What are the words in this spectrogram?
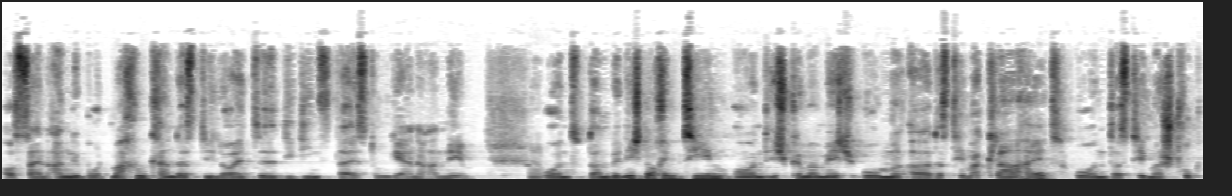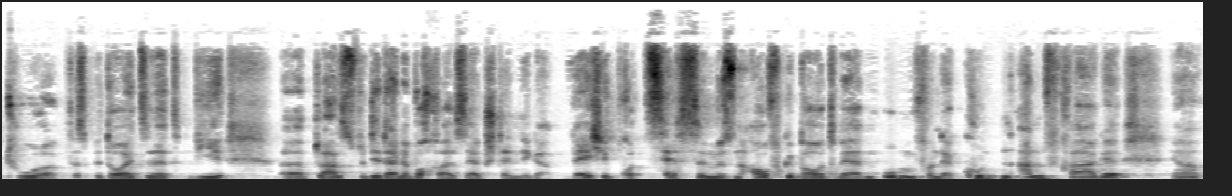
aus sein Angebot machen kann, dass die Leute die Dienstleistung gerne annehmen. Ja. Und dann bin ich noch im Team und ich kümmere mich um äh, das Thema Klarheit und das Thema Struktur. Das bedeutet, wie äh, planst du dir deine Woche als Selbstständiger? Welche Prozesse müssen aufgebaut werden, um von der Kunden Kundenanfrage, ja,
